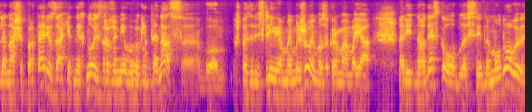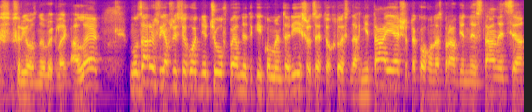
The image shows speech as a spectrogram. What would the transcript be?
для наших партнерів західних. Ну і зрозуміло виклик для нас. Бо з ми межуємо, зокрема, моя рідна Одеська область і для Молдови серйозний виклик. Але ну зараз я вже сьогодні чув певні такі коментарі, що це хтось нагнітає, що такого насправді не станеться,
